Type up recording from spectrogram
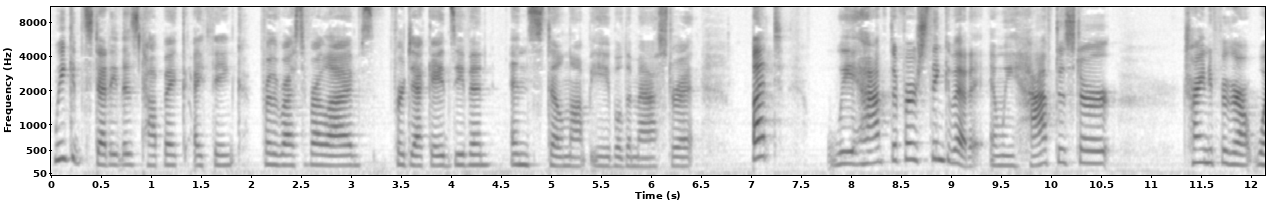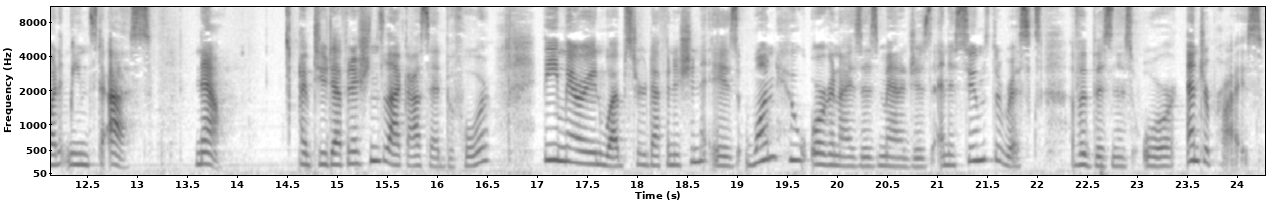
We could study this topic, I think, for the rest of our lives, for decades even, and still not be able to master it. But we have to first think about it and we have to start trying to figure out what it means to us. Now, I have two definitions, like I said before. The Merriam Webster definition is one who organizes, manages, and assumes the risks of a business or enterprise.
